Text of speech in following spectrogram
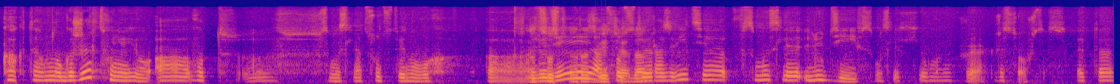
как-то много жертв у нее, а вот э, в смысле отсутствия новых Отсутствие людей, развития, отсутствие да? развития в смысле людей, в смысле human re- resources. Это,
